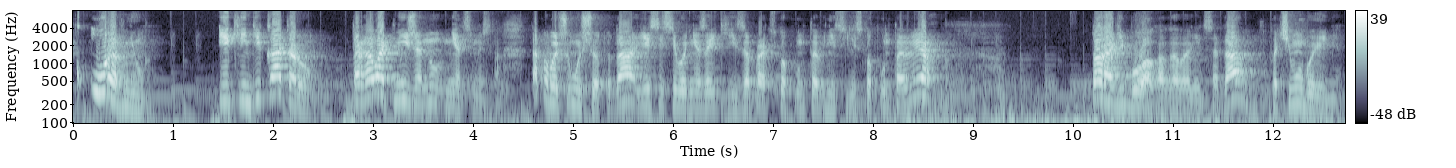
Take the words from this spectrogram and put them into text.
к уровню и к индикатору, торговать ниже, ну, нет смысла. Да, по большому счету, да, если сегодня зайти и забрать 100 пунктов вниз или 100 пунктов вверх, то ради бога, как говорится, да? Почему бы и нет?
